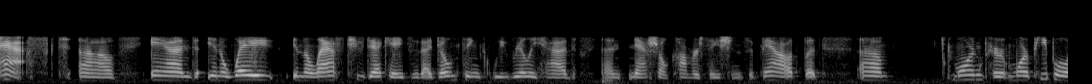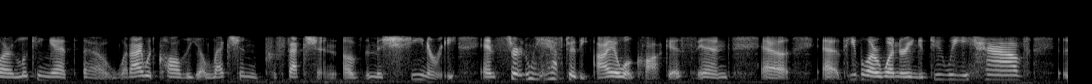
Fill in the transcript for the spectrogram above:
asked, uh, and in a way, in the last two decades, that I don't think we really had uh, national conversations about. But um, more and more people are looking at uh, what I would call the election perfection of the machinery, and certainly after the Iowa caucus, and uh, uh, people are wondering, do we have uh,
